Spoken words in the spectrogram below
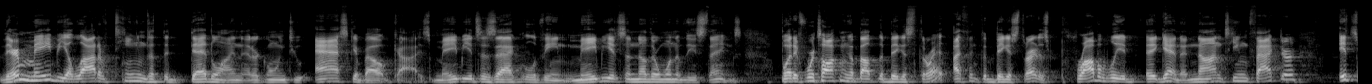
there may be a lot of teams at the deadline that are going to ask about guys. Maybe it's a Zach LaVine. Maybe it's another one of these things. But if we're talking about the biggest threat, I think the biggest threat is probably, again, a non team factor. It's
